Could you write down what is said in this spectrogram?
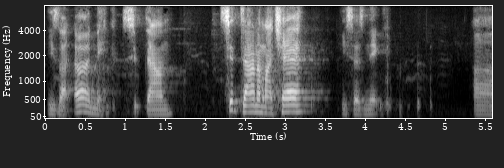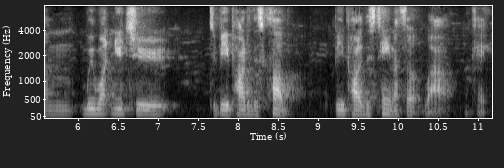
He's like, oh, Nick, sit down. Sit down on my chair. He says, Nick, um, we want you to to be a part of this club, be part of this team. I thought, wow, Okay.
